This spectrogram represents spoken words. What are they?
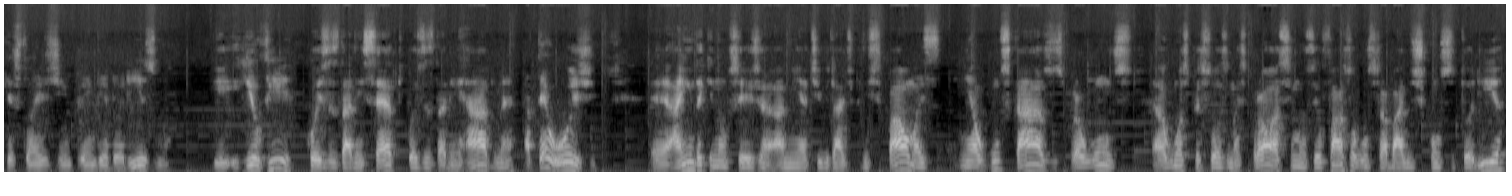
questões de empreendedorismo, e, e eu vi coisas darem certo, coisas darem errado, né? Até hoje, é, ainda que não seja a minha atividade principal, mas em alguns casos, para alguns, algumas pessoas mais próximas, eu faço alguns trabalhos de consultoria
